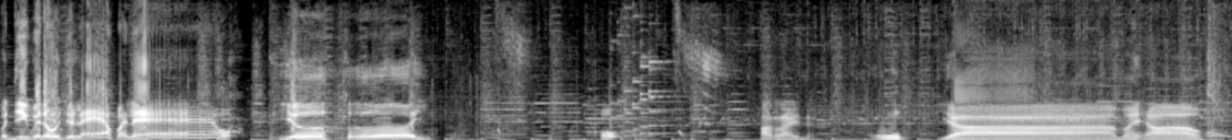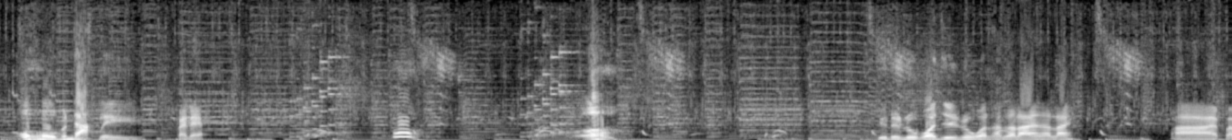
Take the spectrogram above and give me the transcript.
มันยิงไม่โดนอยู่แล้วไปแล้ว เยอะเฮ้ยโอ้อะไรเนี่ยอู้ย่าไม่เอา โอ้โห มันดักเลย ไปแล้วอยู่ในรูบอลอยู่ในรูบอลอันตรายอันตรายไปไป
